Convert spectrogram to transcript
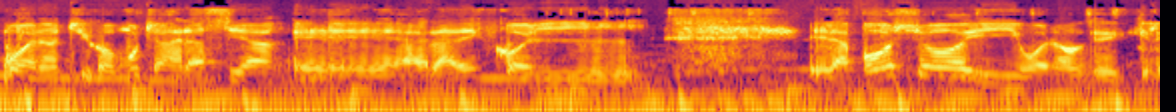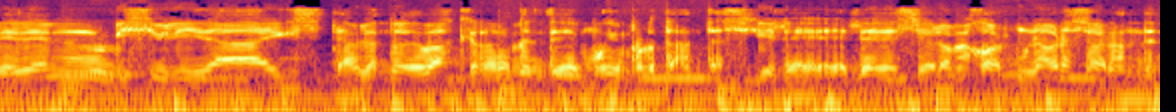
Bueno, chicos, muchas gracias. Eh, agradezco el, el apoyo y bueno, que, le den visibilidad y que se esté hablando de básquet realmente es muy importante. Así que le, le deseo lo mejor. Un abrazo grande.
